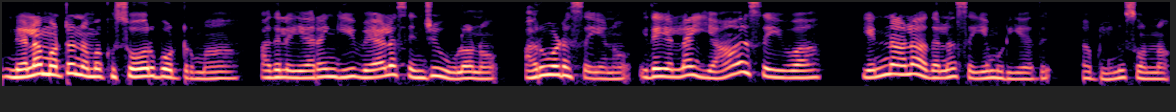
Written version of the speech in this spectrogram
நிலம் மட்டும் நமக்கு சோறு போட்டுருமா? அதுல இறங்கி வேலை செஞ்சு உழணும் அறுவடை செய்யணும். இதையெல்லாம் யார் செய்வா? என்னால அதெல்லாம் செய்ய முடியாது. அப்படின்னு சொன்னான்.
